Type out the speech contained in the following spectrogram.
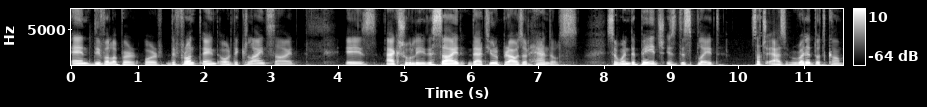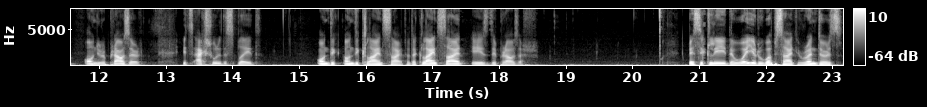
end developer or the front end or the client side is actually the side that your browser handles. So when the page is displayed, such as reddit.com on your browser, it's actually displayed on the on the client side. So the client side is the browser basically the way your website renders,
